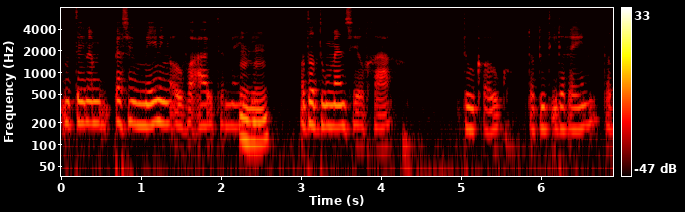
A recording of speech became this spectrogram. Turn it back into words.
meteen een, per se een mening over uiten, maybe. Mhm. Want dat doen mensen heel graag. Doe ik ook. Dat doet iedereen. Dat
